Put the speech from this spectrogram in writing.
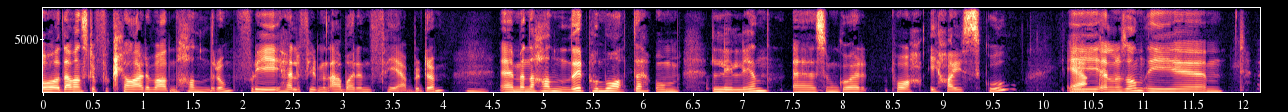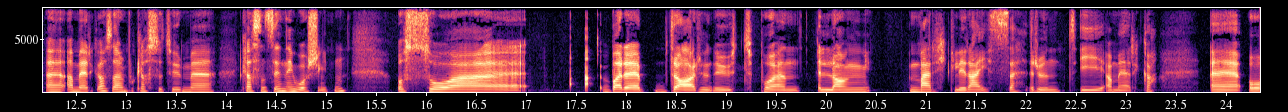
og det er vanskelig å forklare hva den handler om, fordi hele filmen er bare en feberdrøm. Mm. Uh, men det handler på en måte om Lillian uh, som går på i high school. I, Eller noe sånt, i uh, Amerika. Så er hun på klassetur med klassen sin i Washington. Og så bare drar hun ut på en lang, merkelig reise rundt i Amerika. Og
